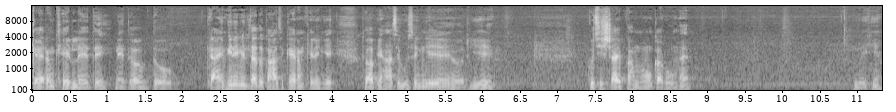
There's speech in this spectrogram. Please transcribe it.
कैरम खेल रहे थे। नहीं तो अब तो टाइम ही नहीं मिलता तो कहाँ से कैरम खेलेंगे? तो आप यहाँ से घुसेंगे और ये कुछ इस टाइप का हम लोगों का रूम है। देखिए।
